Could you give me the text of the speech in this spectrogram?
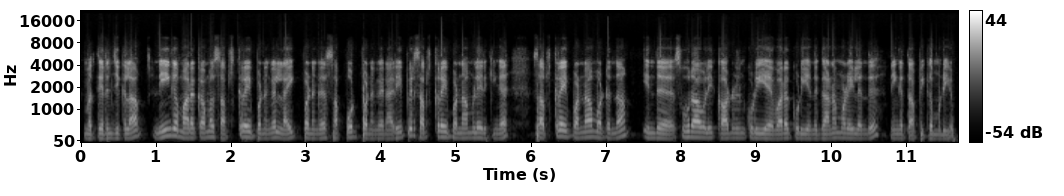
நம்ம தெரிஞ்சுக்கலாம். நீங்க மறக்காம சப்ஸ்கிரைப் பண்ணுங்க, லைக் பண்ணுங்க, சப்போர்ட் பண்ணுங்க. நிறைய பேர் சப்ஸ்கிரைப் பண்ணாமலே இருக்கீங்க. சப்ஸ்கிரைப் பண்ணா மட்டும்தான் இந்த சூறாவளி காடுடன் கூடிய வரக்கூடிய இந்த கனமழையிலேருந்து நீங்க தப்பிக்க முடியும்.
